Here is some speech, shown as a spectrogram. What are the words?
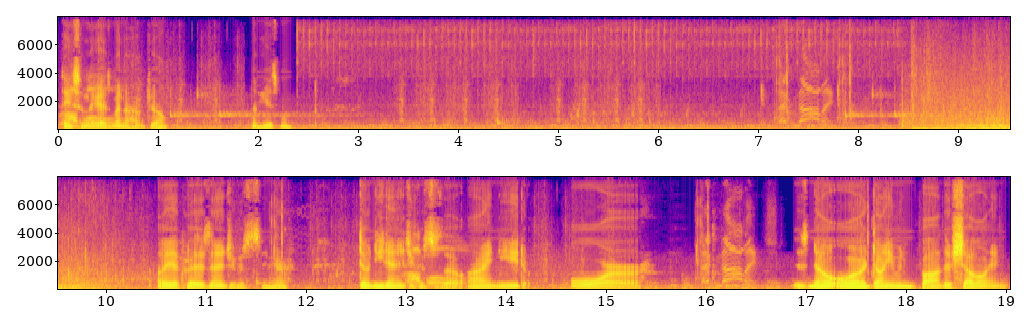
I think some of the guys might not have a drill. No, he has one. Oh yeah, probably there's energy crystals in here. Don't need energy crystals though. I need ore. There's no ore, don't even bother shoveling.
